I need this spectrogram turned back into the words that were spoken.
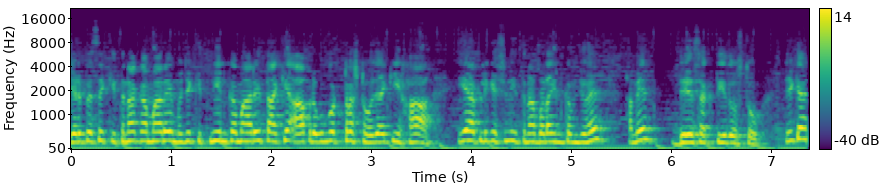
जेड पे से कितना कमा रहे हैं, मुझे कितनी इनकम आ रही है, ताकि आप लोगों को ट्रस्ट हो जाए कि हाँ ये एप्लीकेशन इतना बड़ा इनकम जो है हमें दे सकती है दोस्तों, ठीक है?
